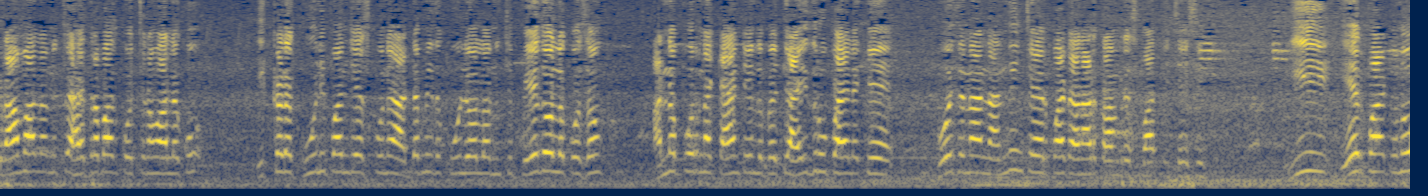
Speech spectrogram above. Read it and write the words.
గ్రామాల నుంచి హైదరాబాద్కు వచ్చిన వాళ్ళకు ఇక్కడ కూలి పని చేసుకునే అడ్డ మీద కూలోళ్ళ నుంచి పేదోళ్ళ కోసం అన్నపూర్ణ క్యాంటీన్లు పెట్టి ఐదు రూపాయలకే భోజనాన్ని అందించే ఏర్పాటు ఆనాడు కాంగ్రెస్ పార్టీ చేసింది. ఈ ఏర్పాటును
